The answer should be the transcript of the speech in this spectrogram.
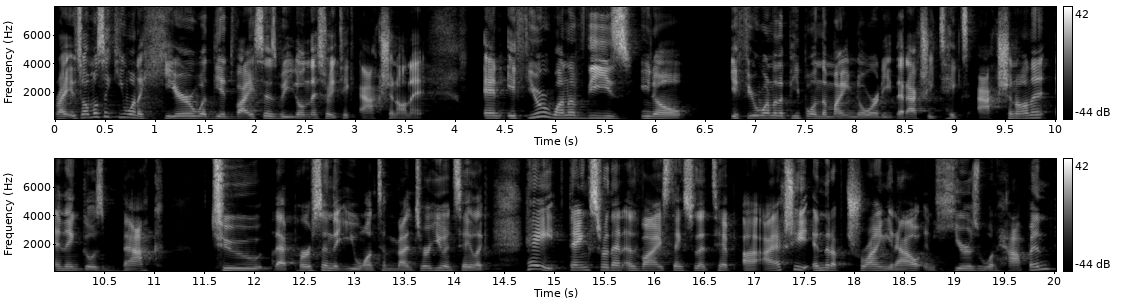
right? It's almost like you want to hear what the advice is, but you don't necessarily take action on it. And if you're one of these, you know, if you're one of the people in the minority that actually takes action on it and then goes back to that person that you want to mentor you and say like hey thanks for that advice thanks for that tip uh, i actually ended up trying it out and here's what happened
